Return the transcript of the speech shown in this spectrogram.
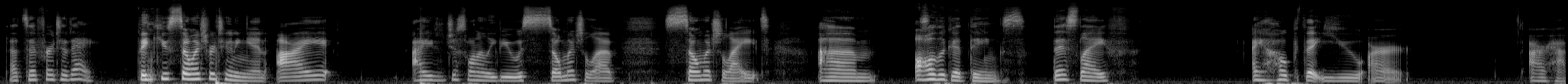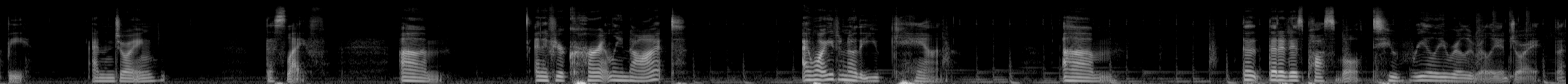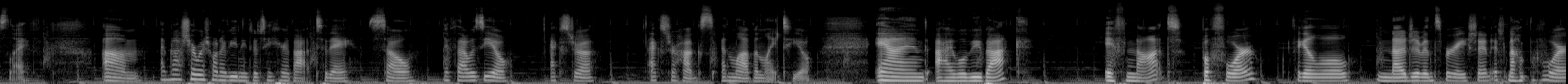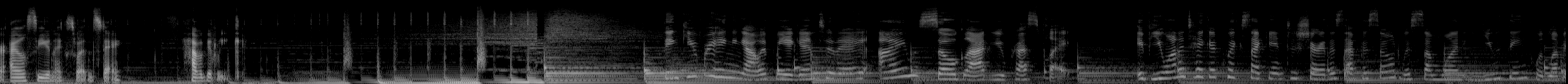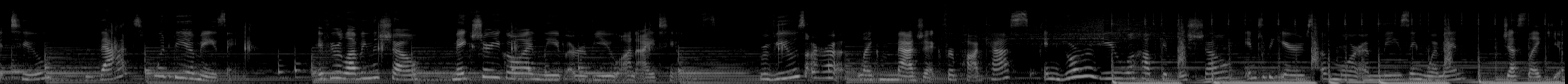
That's it for today. Thank you so much for tuning in. I I just want to leave you with so much love, so much light, um, all the good things. This life. I hope that you are are happy and enjoying this life. Um, and if you're currently not, I want you to know that you can. Um, that, that it is possible to really, really, really enjoy this life. Um, I'm not sure which one of you needed to hear that today. So if that was you, extra, extra hugs and love and light to you. And I will be back. If not before, if I get a little nudge of inspiration. If not before, I will see you next Wednesday. Have a good week. Thank you for hanging out with me again today. I'm so glad you pressed play. If you want to take a quick second to share this episode with someone you think would love it too, that would be amazing. If you're loving the show, make sure you go and leave a review on iTunes. Reviews are like magic for podcasts, and your review will help get this show into the ears of more amazing women just like you.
